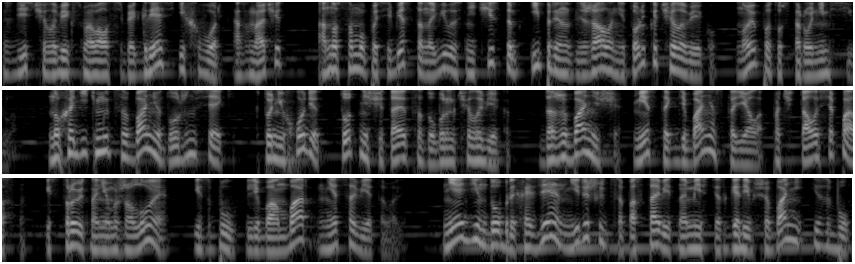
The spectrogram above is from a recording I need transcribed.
Здесь человек смывал себя грязь и хворь, а значит, оно само по себе становилось нечистым и принадлежало не только человеку, но и потусторонним силам. Но ходить мыться в баню должен всякий. Кто не ходит, тот не считается добрым человеком. Даже банище, место, где баня стояла, почиталось опасным, и строить на нем жилое, избу либо амбар не советовали. Ни один добрый хозяин не решится поставить на месте сгоревшей бани избу.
